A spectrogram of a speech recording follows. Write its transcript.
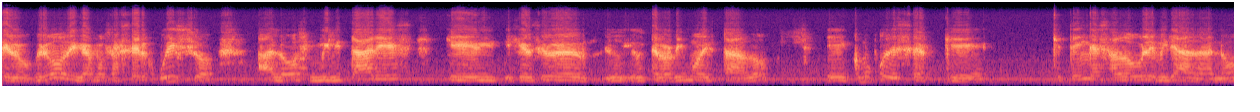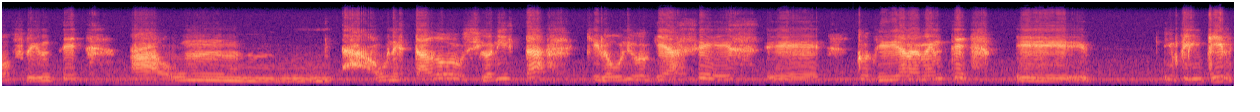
se logró, digamos, hacer juicio a los militares que ejercieron el, terrorismo de Estado, eh, ¿cómo puede ser que, que tenga esa doble mirada, ¿no? Frente a un, a un Estado sionista que lo único que hace es cotidianamente infligir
